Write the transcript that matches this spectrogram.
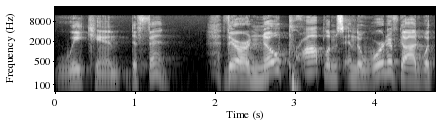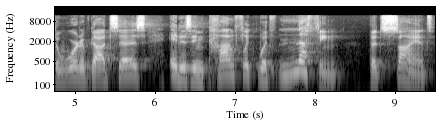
we can defend. There are no problems in the Word of God, what the Word of God says. It is in conflict with nothing that science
